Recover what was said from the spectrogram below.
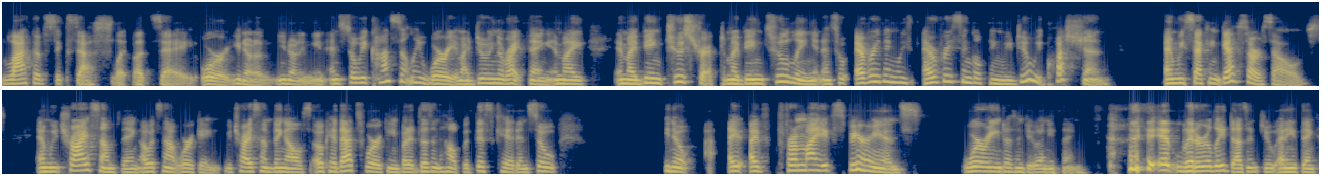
lack of success let, let's say or you know you know what i mean and so we constantly worry am i doing the right thing am i am i being too strict am i being too lenient and so everything we every single thing we do we question and we second guess ourselves and we try something oh it's not working. We try something else okay that's working but it doesn't help with this kid. And so you know i i've from my experience worrying doesn't do anything. It literally doesn't do anything.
